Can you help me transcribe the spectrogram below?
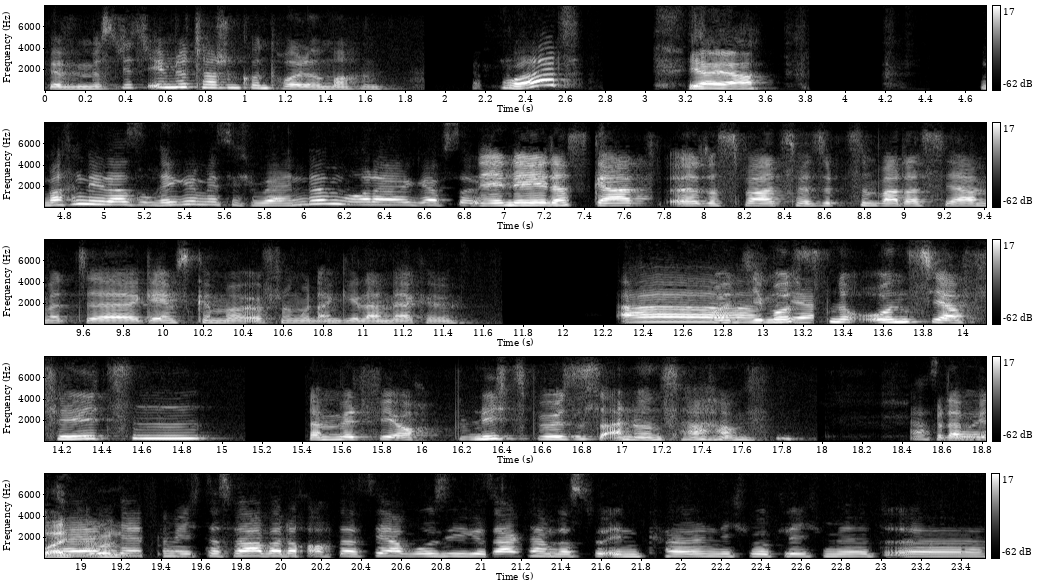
Ja, wir müssen jetzt eben eine Taschenkontrolle machen. What? Ja, ja. Machen die das regelmäßig random oder gab's da Nee, nee, das gab, äh, das war 2017 war das Jahr mit der Gamescom-Eröffnung mit Angela Merkel. Ah, Und die ja. mussten uns ja filzen, damit wir auch nichts Böses an uns haben. Ach so, oder ja, mit- ja, ich erinnere mich. Das war aber doch auch das Jahr, wo sie gesagt haben, dass du in Köln nicht wirklich mit, äh,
